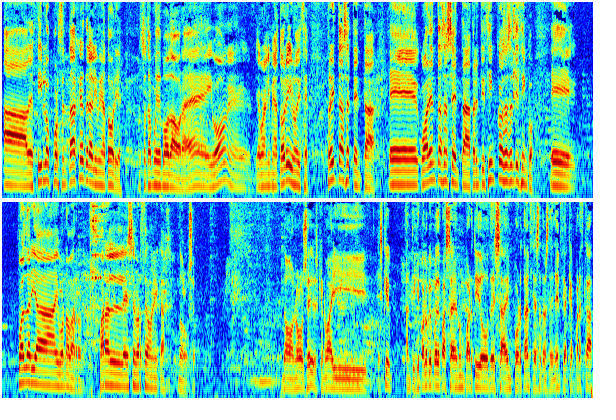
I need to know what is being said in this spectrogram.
a decir los porcentajes de la eliminatoria. Esto está muy de moda ahora, ¿eh, Ivonne? Eh, llega una eliminatoria y uno dice 30-70, eh, 40-60, 35-65. Eh, ¿Cuál daría Ivonne Navarro para el, ese Barcelona Unicaja? No lo sé. No, no lo sé, es que no hay. Es que anticipar lo que puede pasar en un partido de esa importancia, esa trascendencia, que aparezca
